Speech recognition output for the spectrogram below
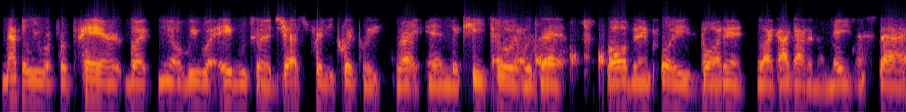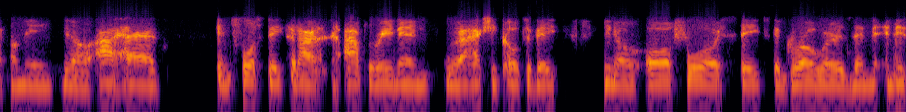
Not that we were prepared, but you know we were able to adjust pretty quickly, right? And the key to it was that all the employees bought in. Like I got an amazing staff. I mean, you know, I have in four states that I operate in, where I actually cultivate, you know, all four states, the growers and, and his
